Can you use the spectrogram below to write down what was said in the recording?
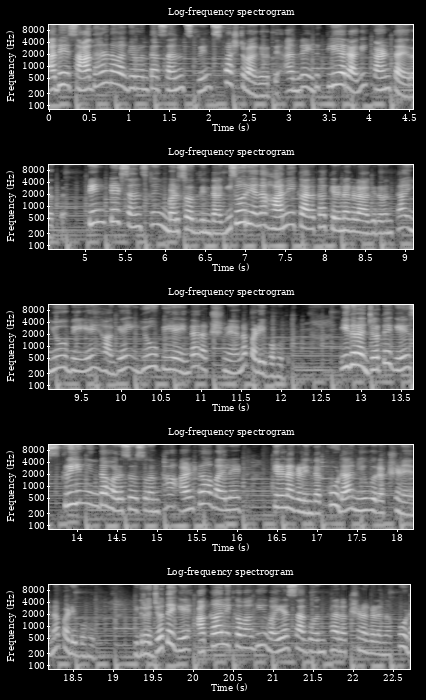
ಅದೇ ಸಾಧಾರಣವಾಗಿರುವಂತಹ ಸನ್ಸ್ಕ್ರೀನ್ ಸ್ಪಷ್ಟವಾಗಿರುತ್ತೆ. ಅಂದ್ರೆ ಇದು ಕ್ಲಿಯರ್ ಆಗಿ ಕಾಣ್ತಾ ಇರುತ್ತೆ. ಟಿಂಟೆಡ್ ಸನ್ಸ್ಕ್ರೀನ್ ಬಳಸೋದ್ರಿಂದಾಗಿ ಸೂರ್ಯನ ಹಾನಿಕಾರಕ ಕಿರಣಗಳಾಗಿರುವಂತಹ ಯು ಬಿ ಎ ಹಾಗೆ ಯು ಬಿ ಎ ಇಂದ ರಕ್ಷಣೆಯನ್ನು ಪಡೆಯಬಹುದು ಇದರ ಜೊತೆಗೆ ಸ್ಕ್ರೀನ್ನಿಂದ ಹೊರಸೂಸುವಂತಹ ಅಲ್ಟ್ರಾ ವೈಲೆಟ್ ಕಿರಣಗಳಿಂದ ಕೂಡ ನೀವು ರಕ್ಷಣೆಯನ್ನ ಪಡಿಬಹುದು. ಇದರ ಜೊತೆಗೆ ಅಕಾಲಿಕವಾಗಿ ವಯಸ್ಸಾಗುವಂತಹ ಲಕ್ಷಣಗಳನ್ನು ಕೂಡ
